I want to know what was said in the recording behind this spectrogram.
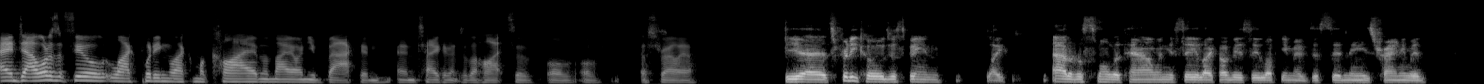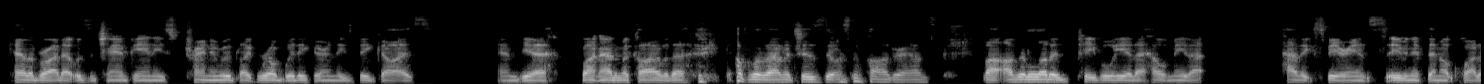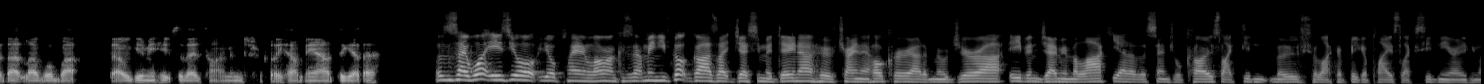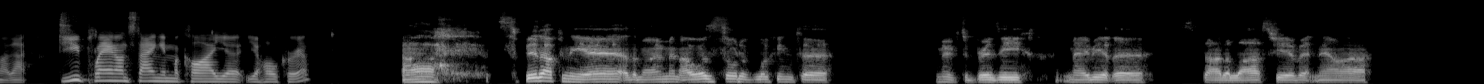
And uh, what does it feel like putting like Mackay MMA on your back and and taking it to the heights of of, of Australia? Yeah, it's pretty cool. Just being like out of a smaller town when you see like obviously Lockie moved to Sydney, he's training with Caleb Wright that was the champion, he's training with like Rob Whittaker and these big guys. And yeah, fighting out of Mackay with a couple of amateurs doing some hard rounds. But I've got a lot of people here that help me that have experience, even if they're not quite at that level, but that will give me heaps of their time and really help me out to get there. I was gonna say, what is your your plan in long run? Because I mean, you've got guys like Jesse Medina who have trained their whole career out of Mildura, even Jamie Mullarkey out of the Central Coast, like didn't move to like a bigger place like Sydney or anything like that. Do you plan on staying in Mackay your, your whole career? Uh it's a bit up in the air at the moment. I was sort of looking to move to Brizzy maybe at the start of last year, but now uh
